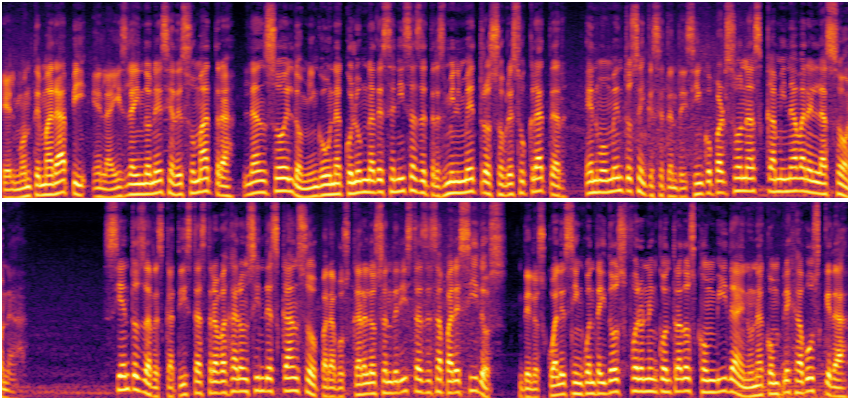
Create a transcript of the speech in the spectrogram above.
El monte Marapi, en la isla indonesia de Sumatra, lanzó el domingo una columna de cenizas de 3.000 metros sobre su cráter, en momentos en que 75 personas caminaban en la zona cientos de rescatistas trabajaron sin descanso para buscar a los senderistas desaparecidos, de los cuales 52 fueron encontrados con vida en una compleja búsqueda,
